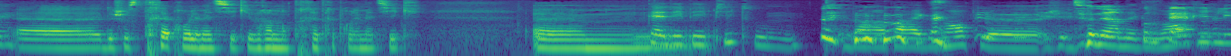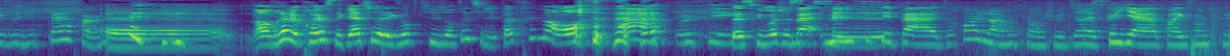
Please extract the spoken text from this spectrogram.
euh, de choses très problématiques, vraiment très très problématiques. Euh, T'as des pépites ou... ben, Par exemple, euh, je vais te donner un pour exemple. faire rire les auditeurs Euh, en vrai, le problème, c'est que là, tu vois, l'exemple qui vient en tête, il est pas très marrant. Ah, ok. Parce que moi, je sais Bah, que même si c'est pas drôle, hein, enfin, je veux dire, est-ce qu'il y a par exemple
